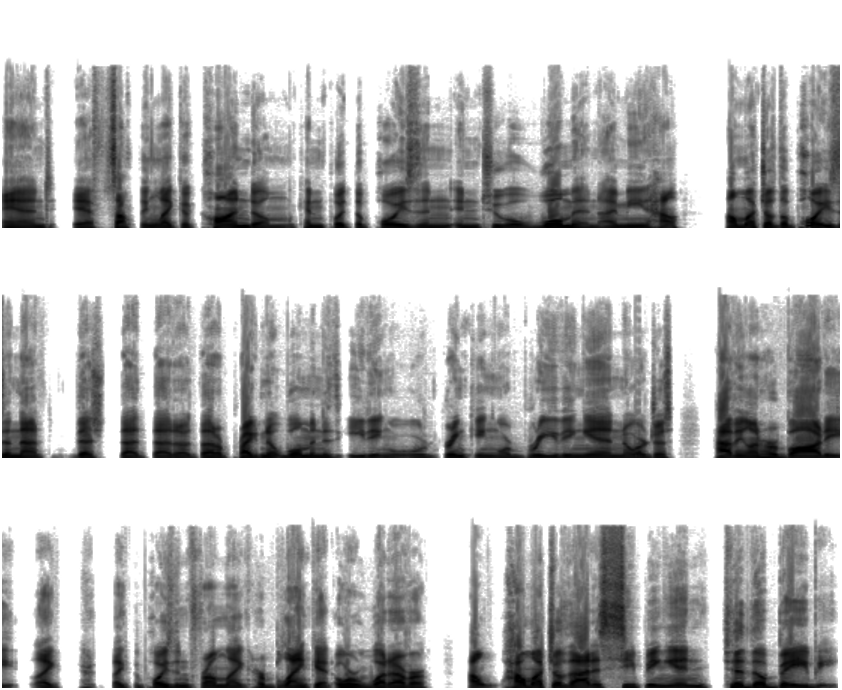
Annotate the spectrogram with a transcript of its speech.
And if something like a condom can put the poison into a woman, I mean, how how much of the poison that that that that a, that a pregnant woman is eating or drinking or breathing in or just having on her body, like like the poison from like her blanket or whatever, how how much of that is seeping into the baby,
